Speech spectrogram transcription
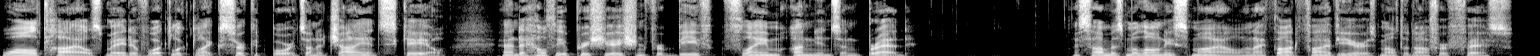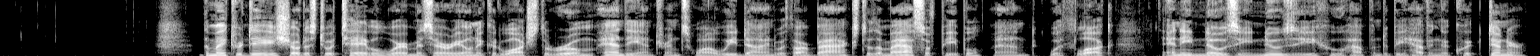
wall tiles made of what looked like circuit boards on a giant scale, and a healthy appreciation for beef, flame, onions, and bread. I saw Miss Maloney smile, and I thought five years melted off her face. The maitre d' showed us to a table where Miss Arione could watch the room and the entrance while we dined with our backs to the mass of people and, with luck, any nosy newsy who happened to be having a quick dinner.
